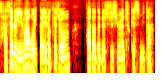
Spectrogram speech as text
자세로 임하고 있다. 이렇게 좀 받아들여 주시면 좋겠습니다.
